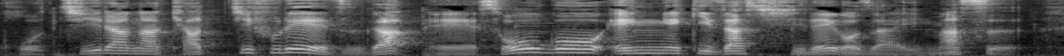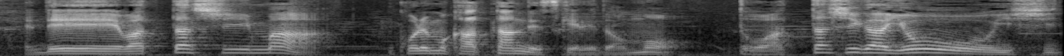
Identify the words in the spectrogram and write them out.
こちらがキャッチフレーズが、えー、総合演劇雑誌でございます。で、私、まあ、これも買ったんですけれども、私が用意し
